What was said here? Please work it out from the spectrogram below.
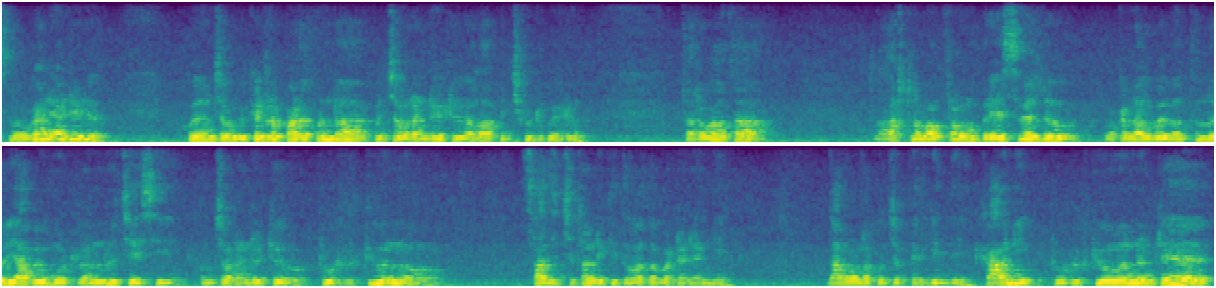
స్లోగానే ఆడాడు. కొంచెం వికెట్లు పడకుండా కొంచెం రన్ రేటు అలా పెంచుకుంటూ పోయాడు. తర్వాత లాస్ట్లో మాత్రం బ్రేస్వెల్ ఒక నలభై బంతుల్లో యాభై మూడు రన్లు చేసి కొంచెం రన్ టూ ఫిఫ్టీ వన్ సాధించడానికి దోహదపడ్డాడండి. దానివల్ల కొంచెం పెరిగింది. కానీ టూ ఫిఫ్టీ వన్ అంటే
